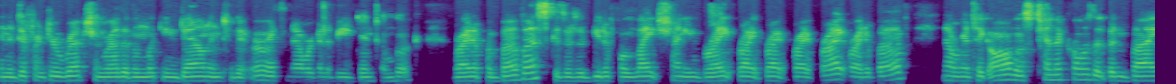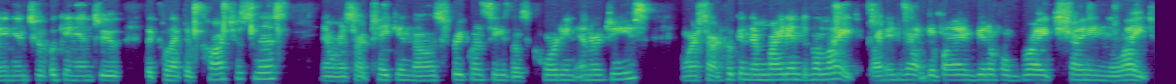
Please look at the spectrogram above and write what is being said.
in a different direction rather than looking down into the earth. Now we're going to begin to look right up above us because there's a beautiful light shining bright, bright, bright, bright, bright right above. Now we're going to take all those tentacles that have been buying into, hooking into the collective consciousness, and we're going to start taking those frequencies, those cording energies, and we're going to start hooking them right into the light, right into that divine, beautiful, bright, shining light,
